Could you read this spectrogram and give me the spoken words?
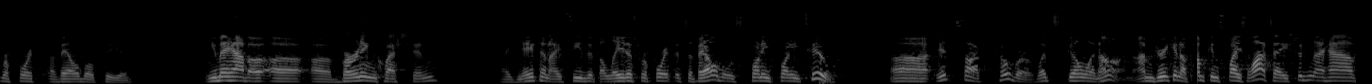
reports available to you. You may have a, a, a burning question, like Nathan, I see that the latest report that's available is 2022. Uh, it's October. What's going on? I'm drinking a pumpkin spice latte. Shouldn't I have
